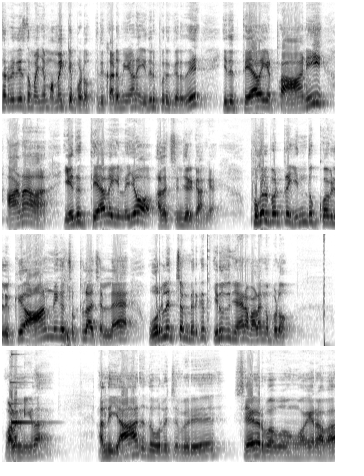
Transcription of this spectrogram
சர்வதேச மையம் அமைக்கப்படும். இது கடுமையான எதிர்ப்பு இருக்கிறது. இது தேவையற்ற ஆணி. ஆனால் எது தேவையில்லையோ அதை செஞ்சுருக்காங்க. புகழ்பெற்ற இந்து கோவிலுக்கு ஆன்மீக சுற்றுலா செல்ல ஒரு லட்சம் பேருக்கு இருபத்தஞ்சாயிரம் வழங்கப்படும். வழங்குனீங்களா? அந்த யார் இந்த ஒரு லட்சம் பேர்? சேகர் பாபு வகைராவா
